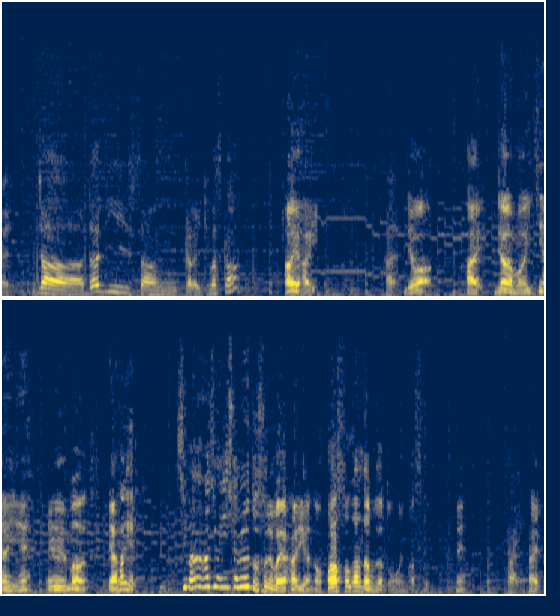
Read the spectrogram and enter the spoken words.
はい、じゃあダディさんからいきますか？はいはい。はい。では、はい。では、まあ、いきなりね、えー、まあ、やはり、一番初めに喋るとすれば、やはり、あの、ファーストガンダムだと思います。はいはい。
